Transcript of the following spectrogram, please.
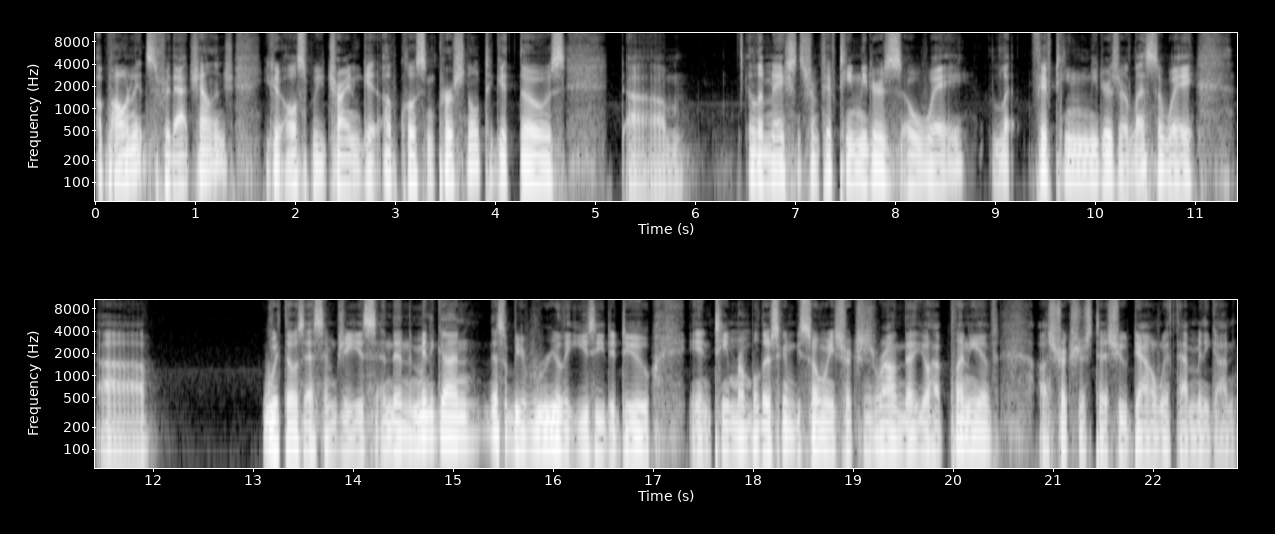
opponents for that challenge. You could also be trying to get up close and personal to get those um, eliminations from 15 meters away, 15 meters or less away. Uh, with those SMGs. And then the minigun, this will be really easy to do in Team Rumble. There's going to be so many structures around that you'll have plenty of uh, structures to shoot down with that minigun.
